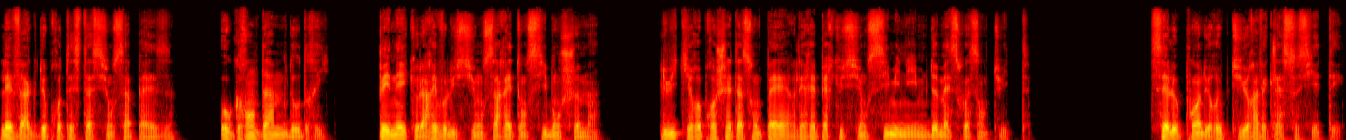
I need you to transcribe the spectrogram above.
Les vagues de protestation s'apaisent, aux grandes dames d'Audry, peiné que la Révolution s'arrête en si bon chemin, lui qui reprochait à son père les répercussions si minimes de mai 68. C'est le point de rupture avec la société.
